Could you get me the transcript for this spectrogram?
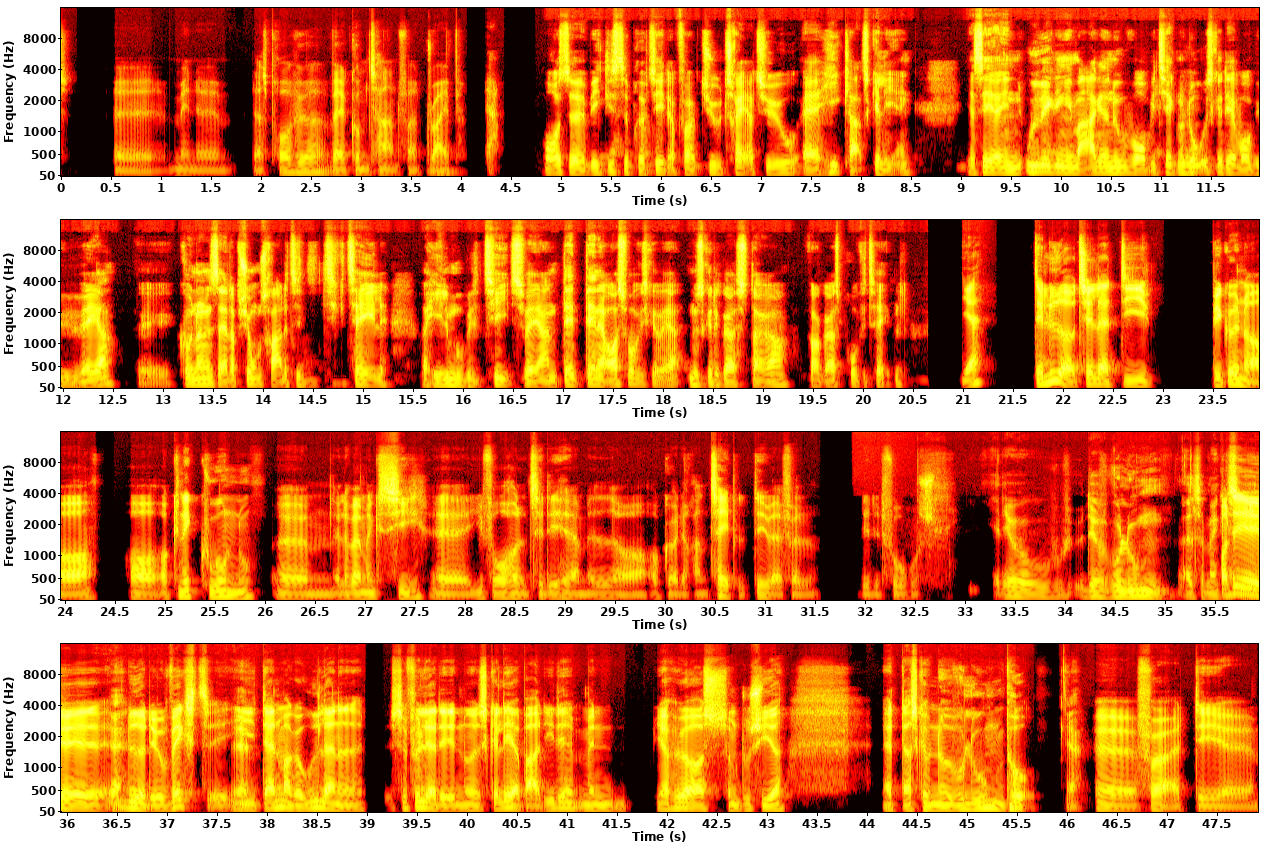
Øh, men øh, lad os prøve at høre, hvad er kommentaren fra Drive er. Vores øh, vigtigste prioriteter for 2023 er helt klart skalering. Jeg ser en udvikling i markedet nu, hvor vi teknologisk er der, hvor vi vil være øh, kundernes adoptionsrate til det digitale og hele mobilitetssfæren, den, den er også, hvor vi skal være. Nu skal det gøres større for at gøres profitabelt. Ja, det lyder jo til, at de begynder at, at, at knække kurven nu, øh, eller hvad man kan sige, øh, i forhold til det her med at, at gøre det rentabelt. Det er i hvert fald lidt et fokus. Ja, det er jo, det er jo volumen. Altså man kan og det sige, ja. lyder det jo vækst ja. i Danmark og udlandet. Selvfølgelig er det noget skalerbart i det, men jeg hører også, som du siger, at der skal noget volumen på, ja. øh, før at det øh,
